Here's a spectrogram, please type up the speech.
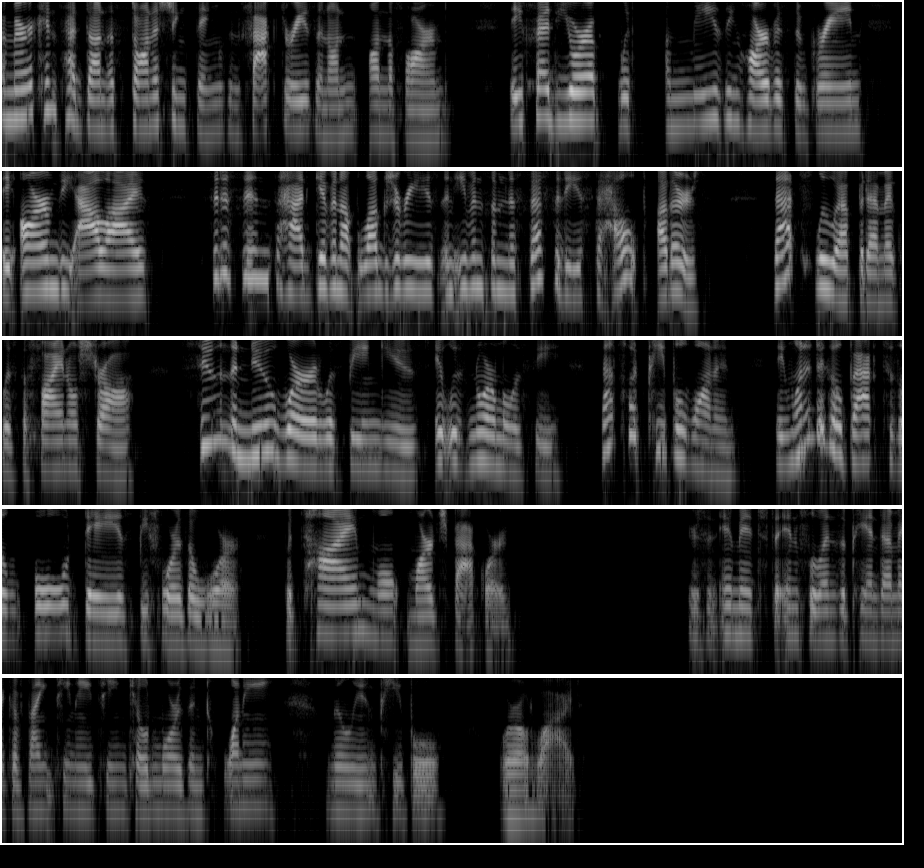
Americans had done astonishing things in factories and on, on the farms. They fed Europe with amazing harvests of grain. They armed the Allies. Citizens had given up luxuries and even some necessities to help others. That flu epidemic was the final straw. Soon the new word was being used. It was normalcy. That's what people wanted. They wanted to go back to the old days before the war, but time won't march backward. Here's an image. The influenza pandemic of 1918 killed more than 20 million people worldwide.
